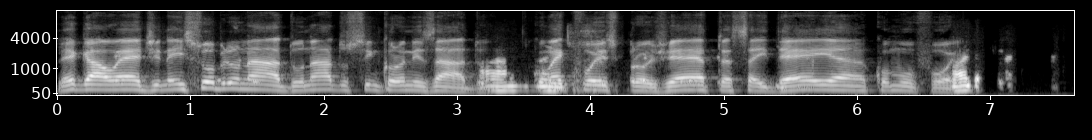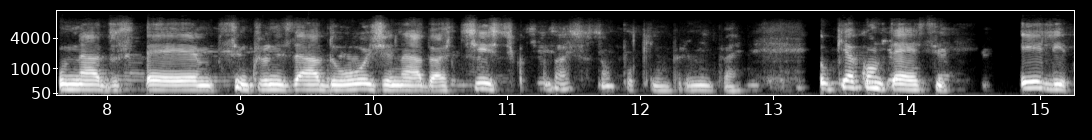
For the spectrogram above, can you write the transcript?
Legal, Edna. E sobre o nado, o nado sincronizado, ah, como é que foi esse projeto, essa ideia, como foi? Olha, o nado é, sincronizado hoje, nado artístico, abaixa só um pouquinho para mim, pai. O que acontece? Ele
